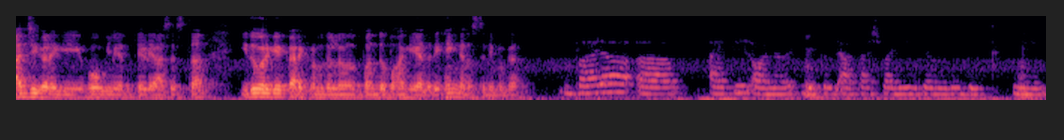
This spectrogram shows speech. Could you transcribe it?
ರಾಜ್ಯಗಳಿಗೆ ಹೋಗ್ಲಿ ಅಂತೇಳಿ ಆಶಿಸ್ತಾ ಇದುವರೆಗೆ ಕಾರ್ಯಕ್ರಮದಲ್ಲಿ ಬಂದು ಭಾಗಿಯಾದ್ರಿ. ಹೆಂಗ ಅನಿಸ್ತು ನಿಮಗೆ? ಬಹಳ I feel honoured because Akashvani is a very big name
